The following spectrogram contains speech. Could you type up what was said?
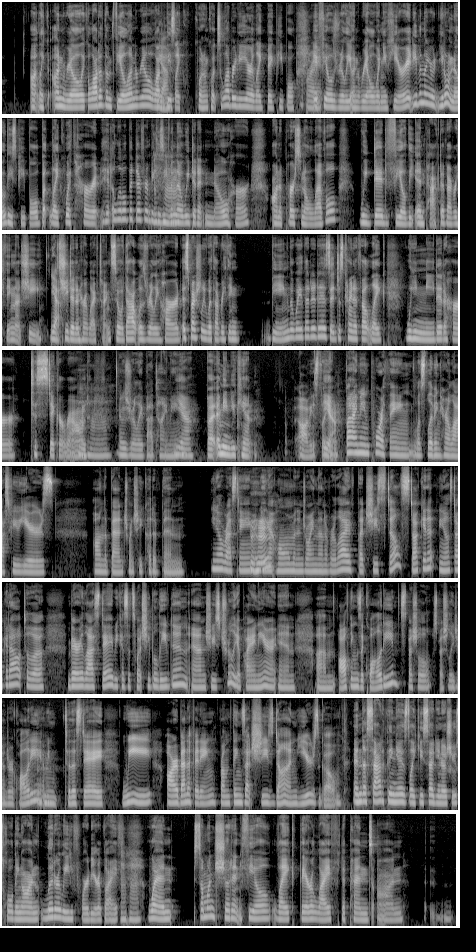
uh, like unreal. Like a lot of them feel unreal. A lot Yeah. of these like quote unquote celebrity or like big people, Right. it feels really unreal when you hear it, even though you're, you don't know these people. But like with her, it hit a little bit different because Mm-hmm. even though we didn't know her on a personal level. We did feel the impact of everything that she Yeah. she did in her lifetime. So that was really hard, especially with everything being the way that it is. It just kind of felt like we needed her to stick around. Mhm. It was really bad timing. Yeah. But I mean, you can't. obviously. Yeah. But I mean, poor thing was living her last few years on the bench when she could have been, you know, resting and being Mhm. at home and enjoying the end of her life. But she still stuck in it, you know, stuck it out to the very last day because it's what she believed in, and she's truly a pioneer in um, all things equality, special, especially gender equality. I mean, to this day, we are benefiting from things that she's done years ago. And the sad thing is, like you said, you know, she was holding on literally for dear life when someone shouldn't feel like their life depends on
